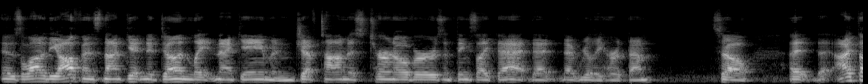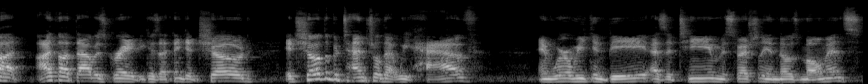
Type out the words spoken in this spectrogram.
it was a lot of the offense not getting it done late in that game, and Jeff Thomas turnovers and things like that that that really hurt them. So I, I thought I thought that was great because I think it showed it showed the potential that we have and where we can be as a team, especially in those moments.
